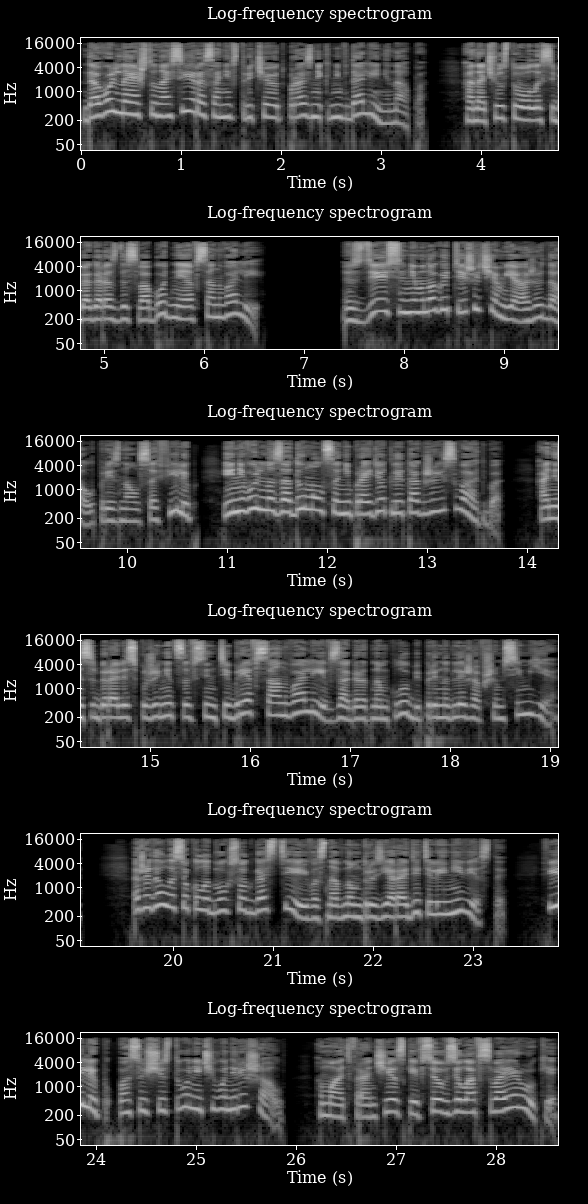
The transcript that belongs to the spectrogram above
довольная, что на сей раз они встречают праздник не в долине Напа. Она чувствовала себя гораздо свободнее в Сан-Вали. «Здесь немного тише, чем я ожидал», — признался Филипп, и невольно задумался, не пройдет ли так же и свадьба. Они собирались пожениться в сентябре в Сан-Вали, в загородном клубе, принадлежавшем семье. Ожидалось около двухсот гостей, в основном друзья родителей и невесты. Филипп по существу ничего не решал. Мать Франчески все взяла в свои руки.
